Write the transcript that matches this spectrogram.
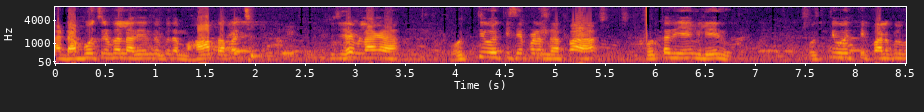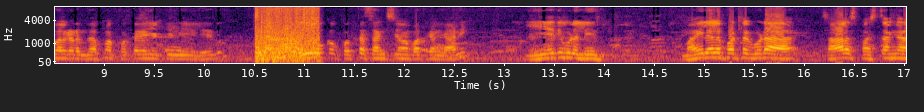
ఆ డబ్బు వచ్చినప్పుడు అదేందో పెద్ద మహాప్రపంచం? విజయంలాగా ఒత్తి ఒత్తి చెప్పడం తప్ప కొత్తది ఏమీ లేదు. ఒత్తి ఒత్తి పలుకులు పలకడం తప్ప కొత్తగా చెప్పింది ఏమీ లేదు. ఒక కొత్త సంక్షేమ పథకం కానీ ఏది కూడా లేదు. మహిళల పట్ల కూడా చాలా స్పష్టంగా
